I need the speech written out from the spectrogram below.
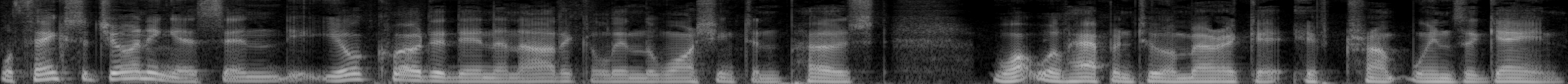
Well, thanks for joining us. And you're quoted in an article in the Washington Post What Will Happen to America if Trump wins again?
